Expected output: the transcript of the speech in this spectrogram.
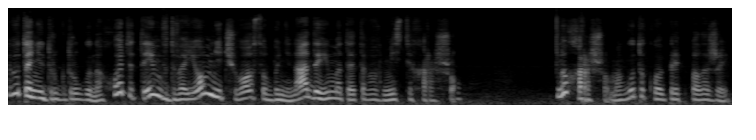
и вот они друг друга находят, и им вдвоем ничего особо не надо, им от этого вместе хорошо. Ну хорошо, могу такое предположить.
